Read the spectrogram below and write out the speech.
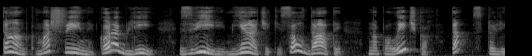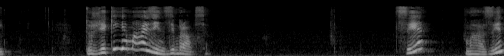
танк, машини, кораблі, звірі, м'ячики, солдати на поличках та столі. Тож який я магазин зібрався? Це магазин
